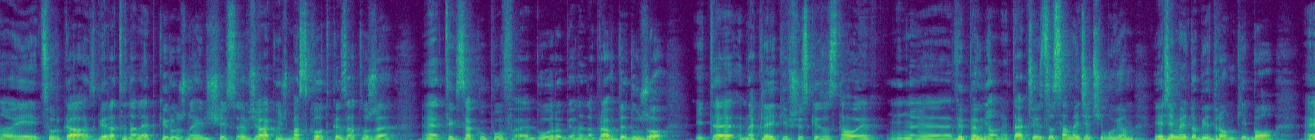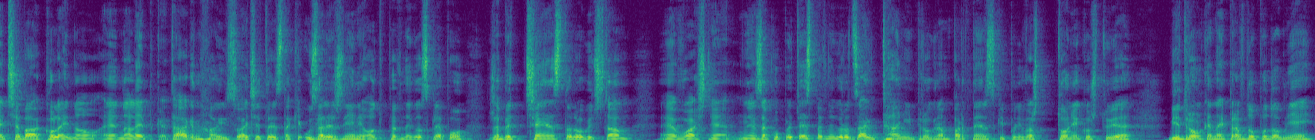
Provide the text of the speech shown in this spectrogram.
no i córka zbiera te nalepki różne i dzisiaj sobie wzięła jakąś maskotkę za to, że e, tych zakupów e, było robione naprawdę dużo i te naklejki wszystkie zostały mm, e, wypełnione, tak? Czyli co same dzieci mówią, jedziemy do Biedronki, bo e, trzeba kolejną e, nalepkę, tak? No i słuchajcie, to jest takie uzależnienie od pewnego sklepu, żeby często robić tam e, właśnie e, zakupy. To jest pewnego rodzaju tani program partnerski, ponieważ to nie kosztuje Biedronkę. Najprawdopodobniej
